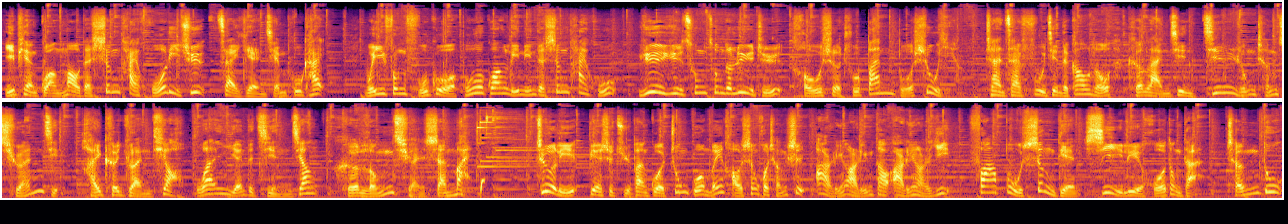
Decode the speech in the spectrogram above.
一片广袤的生态活力区在眼前铺开。微风拂过波光粼粼的生态湖，郁郁葱葱的绿植投射出斑驳树影。站在附近的高楼，可揽尽金融城全景，还可远眺蜿蜒的锦江和龙泉山脉。这里便是举办过“中国美好生活城市 2020” 到2021发布盛典系列活动的成都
